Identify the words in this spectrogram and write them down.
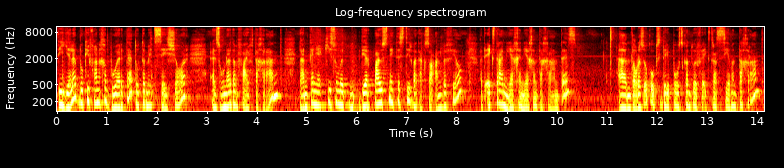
Die hele boekie van geboorte tot en met 6 jaar is R150. Dan kan jy kies om dit deur Postnet te stuur wat ek sou aanbeveel wat ekstra R99 is. Ehm um, daar is ook opsie deur die poskantoor vir ekstra R70.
